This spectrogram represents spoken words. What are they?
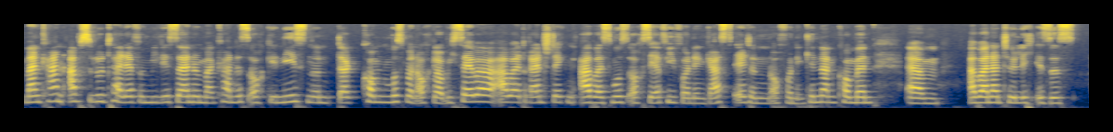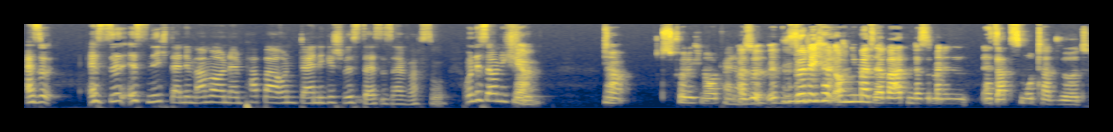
man kann absolut Teil der Familie sein und man kann das auch genießen und da kommt, muss man auch, glaube ich, selber Arbeit reinstecken, aber es muss auch sehr viel von den Gasteltern und auch von den Kindern kommen. Ähm, aber natürlich ist es, also es ist nicht deine Mama und dein Papa und deine Geschwister, es ist einfach so. Und ist auch nicht schlimm. Ja. Ja, das ist völlig in Ordnung. Also äh, würde ich halt auch niemals erwarten, dass es meine Ersatzmutter wird,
